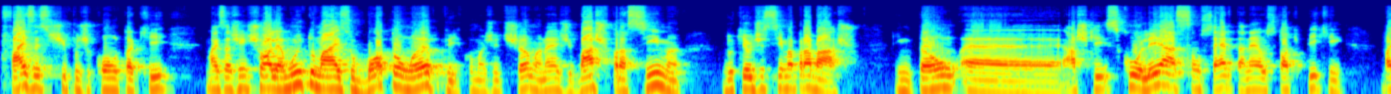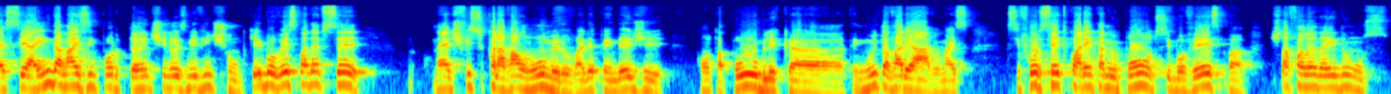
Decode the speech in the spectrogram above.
faz esse tipo de conta aqui, mas a gente olha muito mais o bottom-up, como a gente chama, né? de baixo para cima, do que o de cima para baixo. Então, é, acho que escolher a ação certa, né, o stock picking, vai ser ainda mais importante em 2021, porque Ibovespa deve ser, né, difícil cravar um número, vai depender de conta pública, tem muita variável, mas se for 140 mil pontos, Ibovespa, a gente está falando aí de uns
